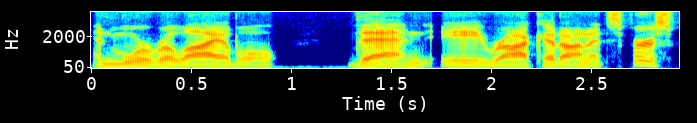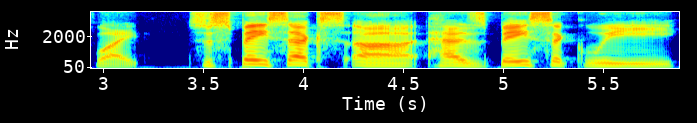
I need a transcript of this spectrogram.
and more reliable than a rocket on its first flight. So SpaceX uh, has basically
